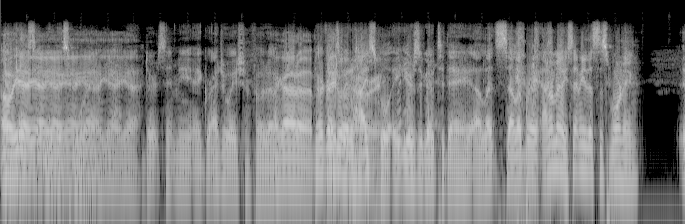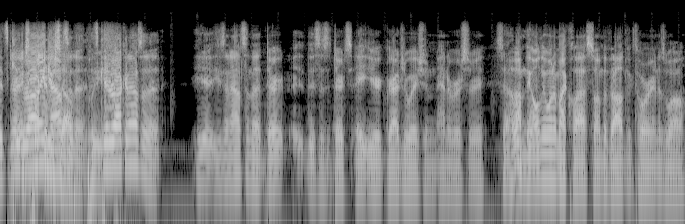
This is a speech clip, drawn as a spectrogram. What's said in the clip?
Oh Dirt yeah, sent yeah, me yeah, this yeah, yeah, morning. yeah, yeah. Dirt sent me a graduation photo. I got a. Dirt Facebook graduated high memory. school eight years ago today. Uh, let's celebrate. I don't know. He sent me this this morning. It's Dirt, Kid Rock explain announcing yourself, it. please. It's Kid Rock announcing it. He, he's announcing that Dirt. This is Dirt's eight-year graduation anniversary. So I'm the only one in my class, so I'm the valedictorian as well.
